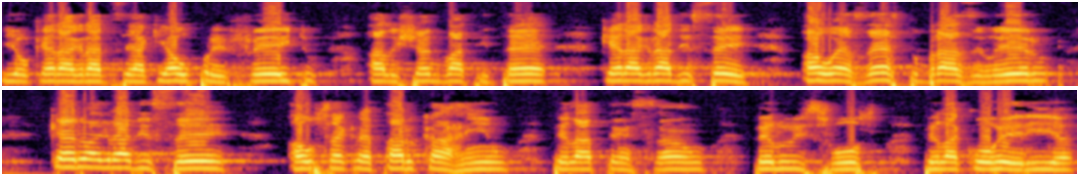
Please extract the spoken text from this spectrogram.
e eu quero agradecer aqui ao prefeito Alexandre Batité, quero agradecer ao Exército Brasileiro, quero agradecer ao secretário Carrinho pela atenção, pelo esforço, pela correria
